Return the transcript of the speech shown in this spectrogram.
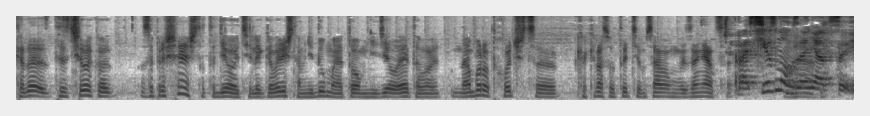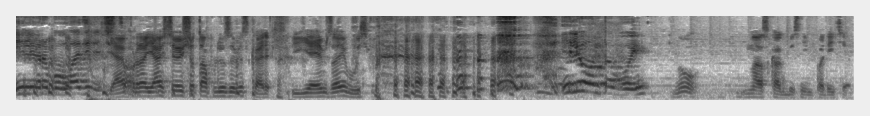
когда ты человеку запрещаешь что-то делать или говоришь там, не думай о том, не делай этого, наоборот, хочется как раз вот этим самым и заняться. Расизмом да. заняться или рабовладельчеством? Я, про, я все еще топлю за вискарь, и я им займусь. Или он тобой? Ну, у нас как бы с ним паритет.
